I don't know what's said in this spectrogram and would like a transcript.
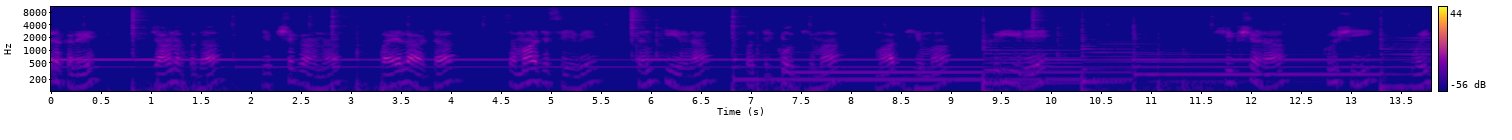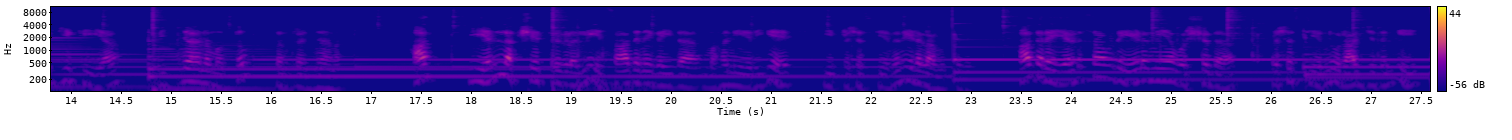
ಚಿತ್ರಕಲೆ, ಜಾನಪದ, ಯಕ್ಷಗಾನ, ಬಯಲಾಟ, ಸಮಾಜ ಸೇವೆ, ಸಂಕೀರ್ಣ, ಪತ್ರಿಕೋದ್ಯಮ, ಮಾಧ್ಯಮ, ಕ್ರೀಡೆ, ಶಿಕ್ಷಣ, ಕೃಷಿ, ವೈದ್ಯಕೀಯ, ವಿಜ್ಞಾನ ಮತ್ತು ತಂತ್ರಜ್ಞಾನ. ಈ ಎಲ್ಲ ಕ್ಷೇತ್ರಗಳಲ್ಲಿ ಸಾಧನೆಗೈದ ಮಹನೀಯರಿಗೆ ಈ ಪ್ರಶಸ್ತಿಯನ್ನು ನೀಡಲಾಗುತ್ತದೆ. ಆದರೆ ಎರಡು ಸಾವಿರದ ಏಳನೆಯ ವರ್ಷದ ಪ್ರಶಸ್ತಿಯನ್ನು ರಾಜ್ಯದಲ್ಲಿ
